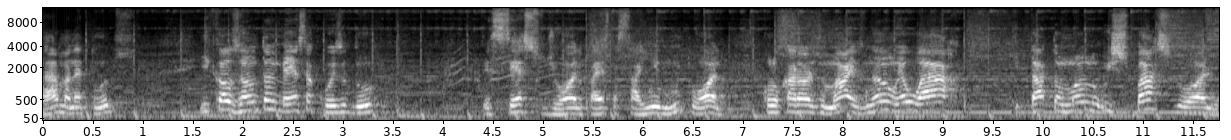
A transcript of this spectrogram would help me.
tá? mas não é todos. E causando também essa coisa do excesso de óleo, parece estar tá saindo muito óleo. Colocar óleo demais? Não, é o ar que está tomando o espaço do óleo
